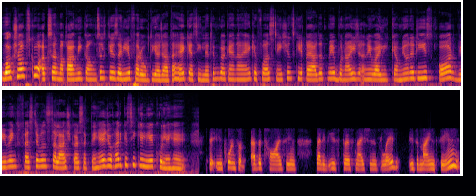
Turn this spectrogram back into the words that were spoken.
ورکشاپس کو اکثر مقامی کونسل کے ذریعے فروغ دیا جاتا ہے۔ کیسی لیتھم کا کہنا ہے کہ فرسٹ نیشنز کی قیادت میں بنائی جانے والی کمیونٹیز اور ویونگ فیسٹیولز تلاش کر سکتے ہیں جو ہر کسی کے لیے کھلے ہیں۔ Importance of advertising that it is First Nations led is a main thing.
